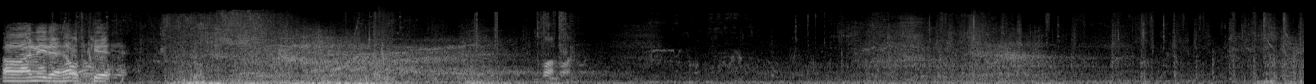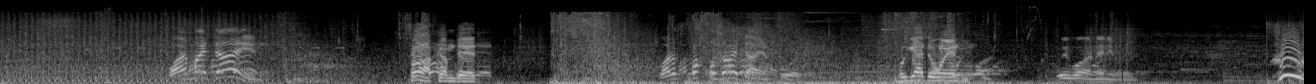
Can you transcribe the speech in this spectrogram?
Oh, I need a health kit. Come on. Why am I dying? Fuck, I'm dead. Why the fuck was I dying for? We got the win. We won anyway. Whew.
